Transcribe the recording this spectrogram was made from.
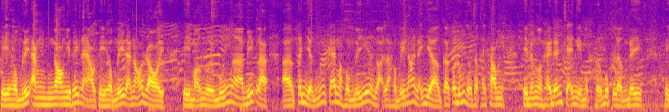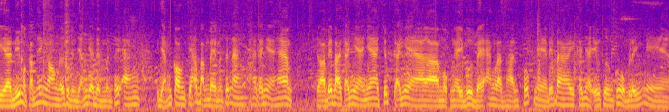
Thì hùng lý ăn ngon như thế nào thì hùng lý đã nói rồi. Thì mọi người muốn à, biết là à, có những cái mà hùng lý gọi là hùng lý nói nãy giờ coi có đúng sự thật hay không thì mọi người hãy đến trải nghiệm một thử một lần đi. Thì à, nếu mà cảm thấy ngon nữa thì mình dẫn gia đình mình tới ăn dẫn con cháu bạn bè mình tới ăn. Hai cả nhà ha. Rồi bye bye cả nhà nha. Chúc cả nhà à, một ngày vui vẻ ăn lành và hạnh phúc nè. Bye bye cả nhà yêu thương của hùng lý nè.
